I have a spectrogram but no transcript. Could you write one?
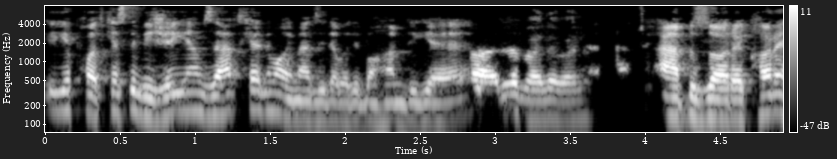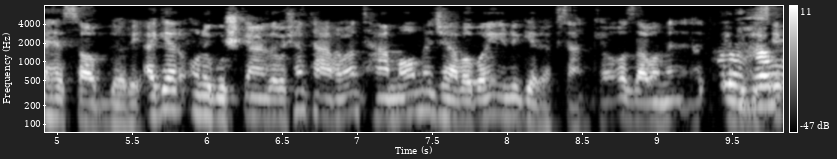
یه پادکست ویژه‌ای هم ضبط کردیم آقای مزید آبادی با هم دیگه. بله بله بله. ابزار کار حسابداری. اگر اونو گوش کرده باشن تقریبا تمام جوابای اینو گرفتن که آقا زبان انگلیسی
